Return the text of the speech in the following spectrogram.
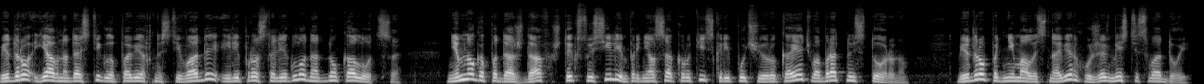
Ведро явно достигло поверхности воды или просто легло на дно колодца. Немного подождав, Штык с усилием принялся крутить скрипучую рукоять в обратную сторону. Ведро поднималось наверх уже вместе с водой.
